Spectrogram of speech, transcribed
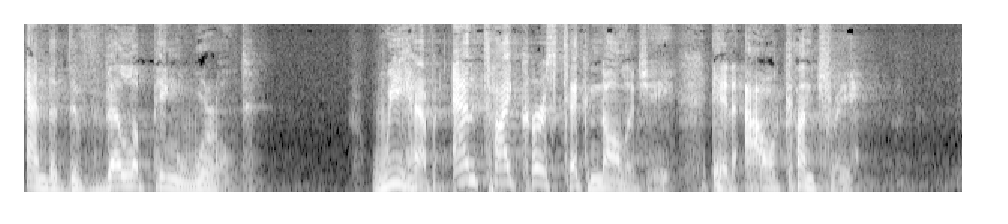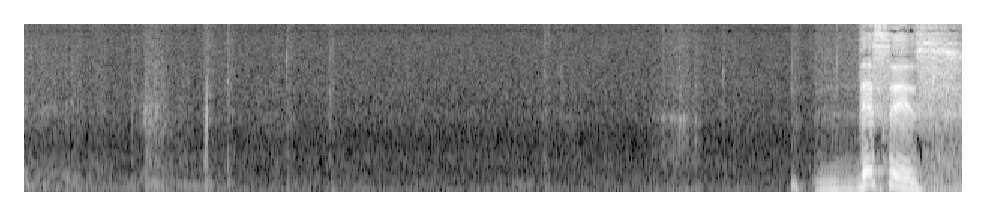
and the developing world. We have anti curse technology in our country. This is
